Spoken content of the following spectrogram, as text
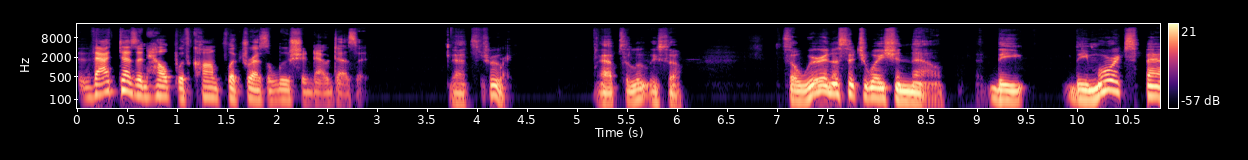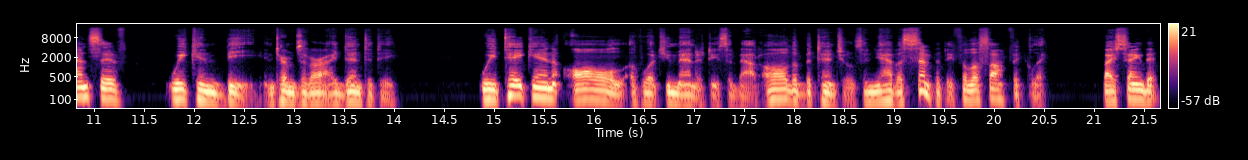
that doesn't help with conflict resolution now, does it? That's true. Right. Absolutely so. So we're in a situation now. The the more expansive we can be in terms of our identity, we take in all of what humanity is about, all the potentials, and you have a sympathy philosophically by saying that,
